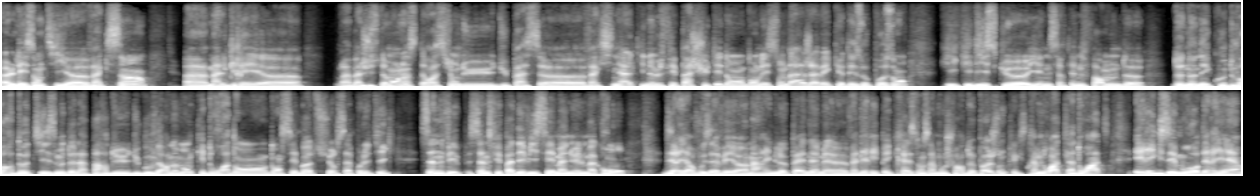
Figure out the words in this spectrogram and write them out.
euh, les anti-vaccins, euh, malgré euh, bah justement l'instauration du, du pass vaccinal qui ne le fait pas chuter dans, dans les sondages avec des opposants qui, qui disent qu'il y a une certaine forme de, de non-écoute, voire d'autisme de la part du, du, gouvernement qui est droit dans, dans ses bottes sur sa politique. Ça ne, fait, ça ne fait pas dévisser Emmanuel Macron. Derrière, vous avez euh, Marine Le Pen, euh, Valérie Pécresse dans un mouchoir de poche, donc l'extrême droite, la droite, Éric Zemmour derrière.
